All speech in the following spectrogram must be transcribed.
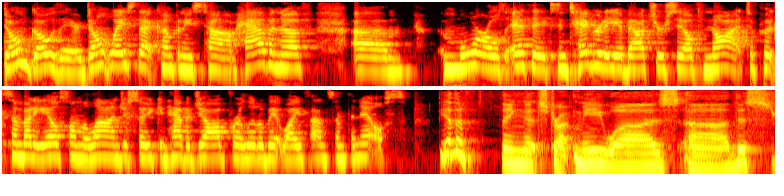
don't go there. Don't waste that company's time. Have enough um, morals, ethics, integrity about yourself not to put somebody else on the line just so you can have a job for a little bit while you find something else. The other thing that struck me was uh, this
